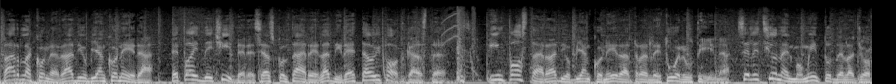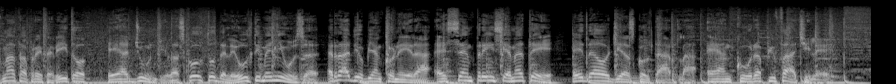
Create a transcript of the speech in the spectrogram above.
parla con Radio Bianconera e poi decidere se ascoltare la diretta o i podcast. Imposta Radio Bianconera tra le tue routine, seleziona il momento della giornata preferito e aggiungi l'ascolto delle ultime news. Radio Bianconera è sempre insieme a te e da oggi ascoltarla è ancora più facile.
